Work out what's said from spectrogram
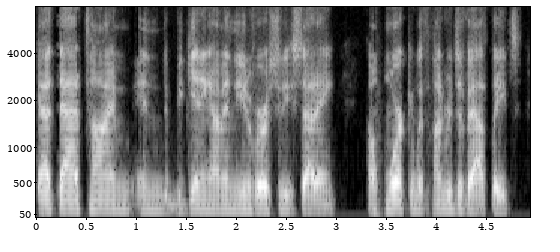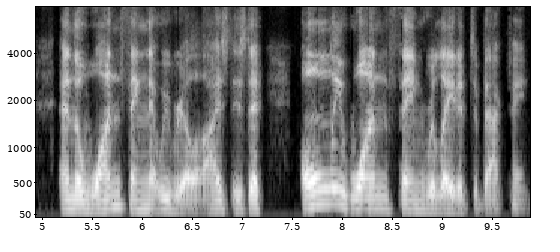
at that time in the beginning, I'm in the university setting. I'm working with hundreds of athletes. And the one thing that we realized is that only one thing related to back pain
